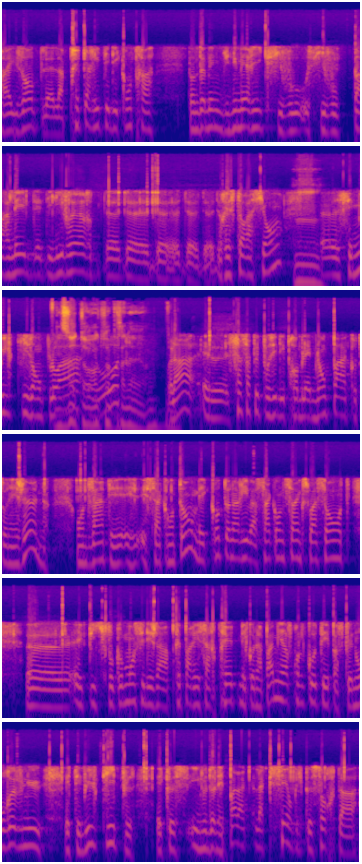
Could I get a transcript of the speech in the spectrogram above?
Par exemple, la précarité des contrats dans le domaine du numérique, si vous si vous parlez des, des livreurs de de, de, restauration, mmh. euh, c'est multi-emplois, voilà, euh, ça ça peut poser des problèmes non pas quand on est jeune, entre 20 et, et 50 ans, mais quand on arrive à 55, 60 euh, et puis qu'il faut commencer déjà à préparer sa retraite, mais qu'on n'a pas mis un franc de côté parce que nos revenus étaient multiples et qu'ils nous donnaient pas l'accès en quelque sorte à,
